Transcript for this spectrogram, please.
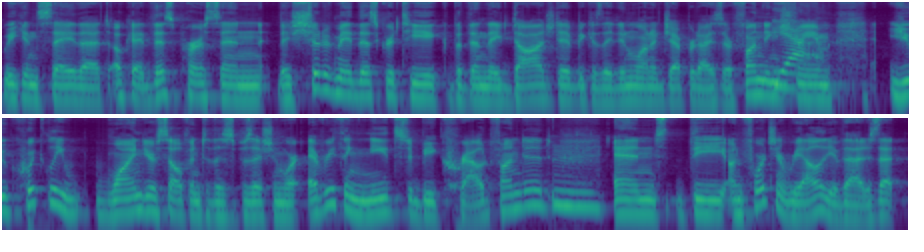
we can say that okay this person they should have made this critique but then they dodged it because they didn't want to jeopardize their funding Yeah. stream you quickly wind yourself into this position where everything needs to be crowdfunded Mm. and the unfortunate reality of that is that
